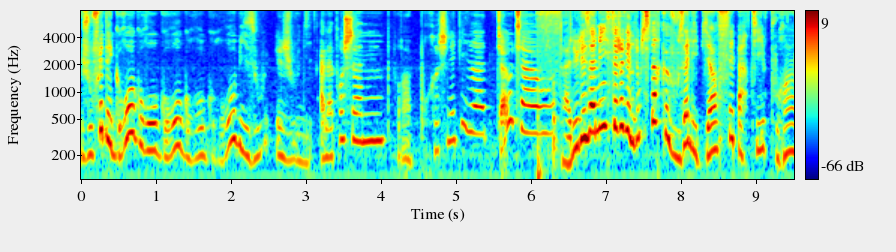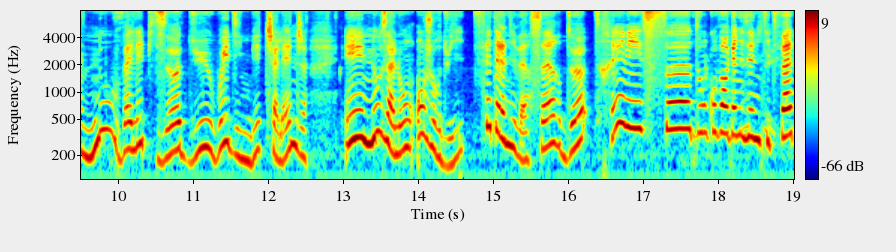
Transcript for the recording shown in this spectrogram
je vous fais des gros, gros, gros, gros, gros bisous. Et je vous dis à la prochaine pour un prochain épisode. Ciao, ciao Salut les amis, c'est Jodie Dream, j'espère que vous allez bien. C'est parti pour un nouvel épisode du Wedding Beat Challenge. Et nous allons aujourd'hui fêter l'anniversaire de Travis. Donc on va organiser une petite fête.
